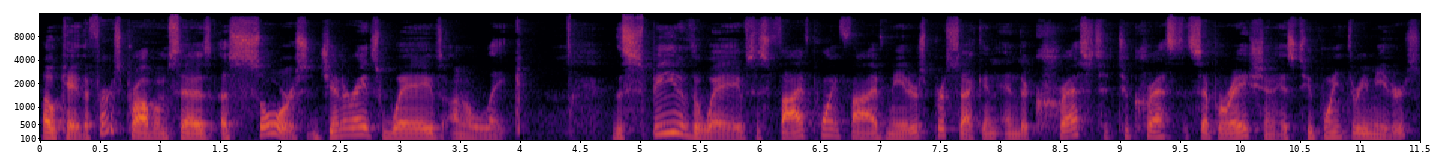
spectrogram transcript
Okay, the first problem says a source generates waves on a lake. The speed of the waves is 5.5 meters per second and the crest to crest separation is 2.3 meters.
